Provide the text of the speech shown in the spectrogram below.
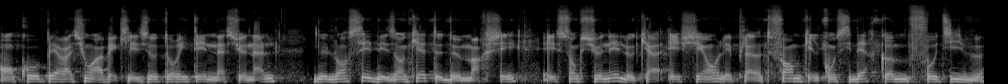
en coopération avec les autorités nationales, de lancer des enquêtes de marché et sanctionner le cas échéant les plateformes qu'elle considère comme fautives.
